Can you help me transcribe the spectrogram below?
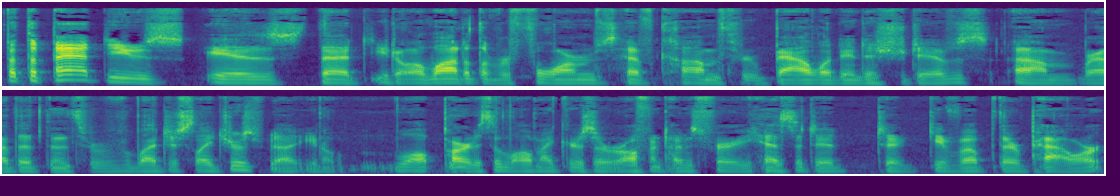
But the bad news is that you know a lot of the reforms have come through ballot initiatives um, rather than through legislatures. You know, partisan lawmakers are oftentimes very hesitant to give up their power.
